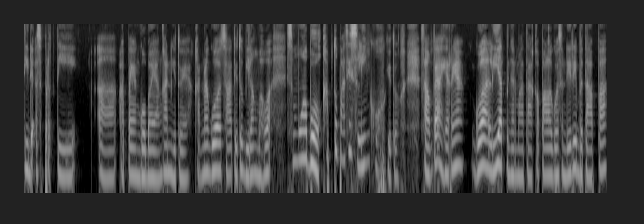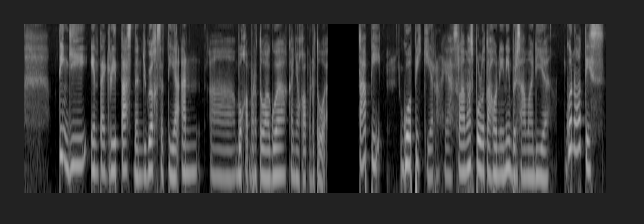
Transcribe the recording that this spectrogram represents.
tidak seperti uh, apa yang gue bayangkan gitu ya. Karena gue saat itu bilang bahwa semua bokap tuh pasti selingkuh gitu. Sampai akhirnya gue lihat dengan mata kepala gue sendiri betapa tinggi integritas dan juga kesetiaan uh, bokap mertua gue ke nyokap mertua. Tapi gue pikir ya selama 10 tahun ini bersama dia gue notice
